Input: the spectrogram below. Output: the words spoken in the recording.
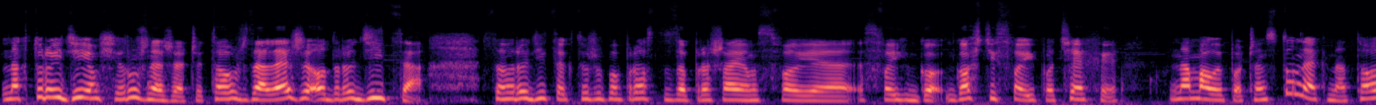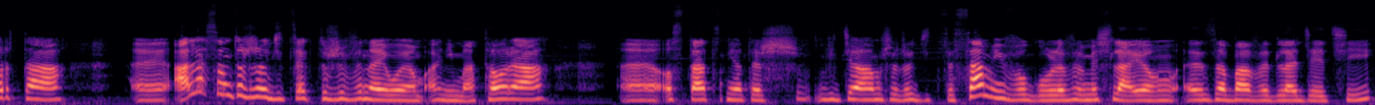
na której dzieją się różne rzeczy. To już zależy od rodzica. Są rodzice, którzy po prostu zapraszają swoje, swoich go, gości, swojej pociechy na mały poczęstunek, na torta, e, ale są też rodzice, którzy wynajmują animatora. Ostatnio też widziałam, że rodzice sami w ogóle wymyślają zabawy dla dzieci.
